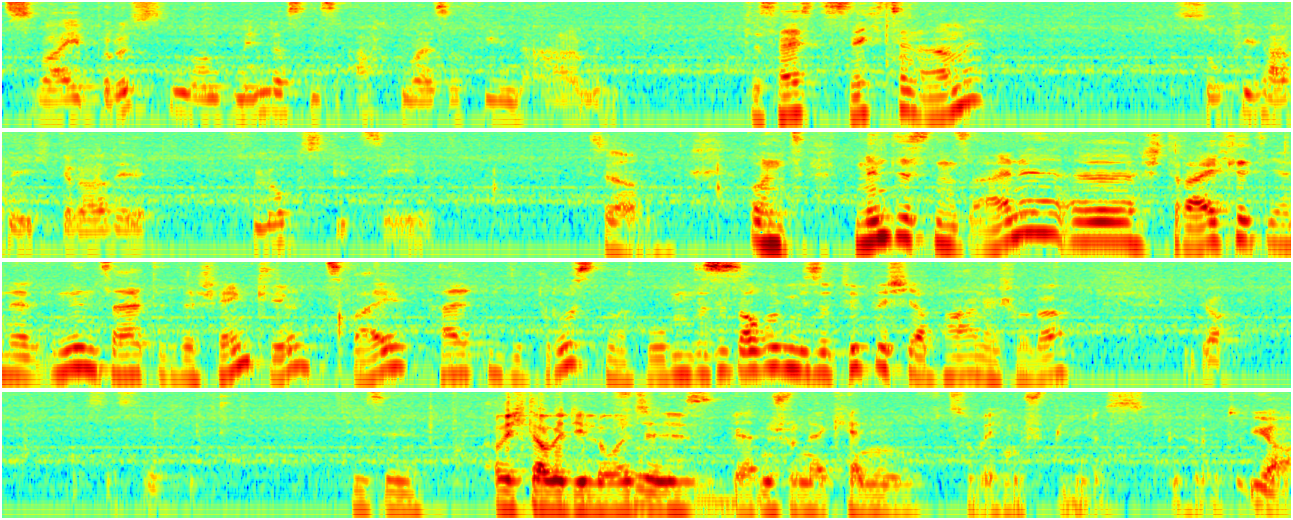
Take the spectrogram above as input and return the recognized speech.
zwei Brüsten und mindestens achtmal so vielen Armen. Das heißt 16 Arme? So viel habe ich gerade Flux gezählt. Tja, Und mindestens eine äh, streichelt ihr an der Innenseite der Schenkel, zwei halten die Brust nach oben. Das ist auch irgendwie so typisch japanisch, oder? Ja, das ist wirklich. Diese aber ich glaube, die Leute So. werden schon erkennen, zu welchem Spiel das gehört. Ja,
